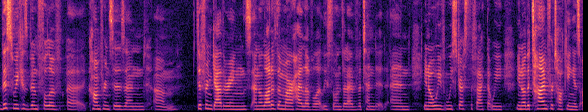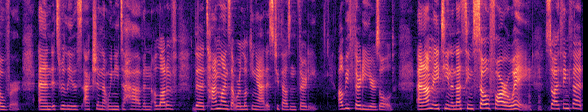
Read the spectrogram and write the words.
this week has been full of uh, conferences and um, different gatherings, and a lot of them are high level, at least the ones that I've attended. And you know, we've we stress the fact that we, you know, the time for talking is over, and it's really this action that we need to have. And a lot of the timelines that we're looking at is 2030. I'll be 30 years old, and I'm 18, and that seems so far away. so I think that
